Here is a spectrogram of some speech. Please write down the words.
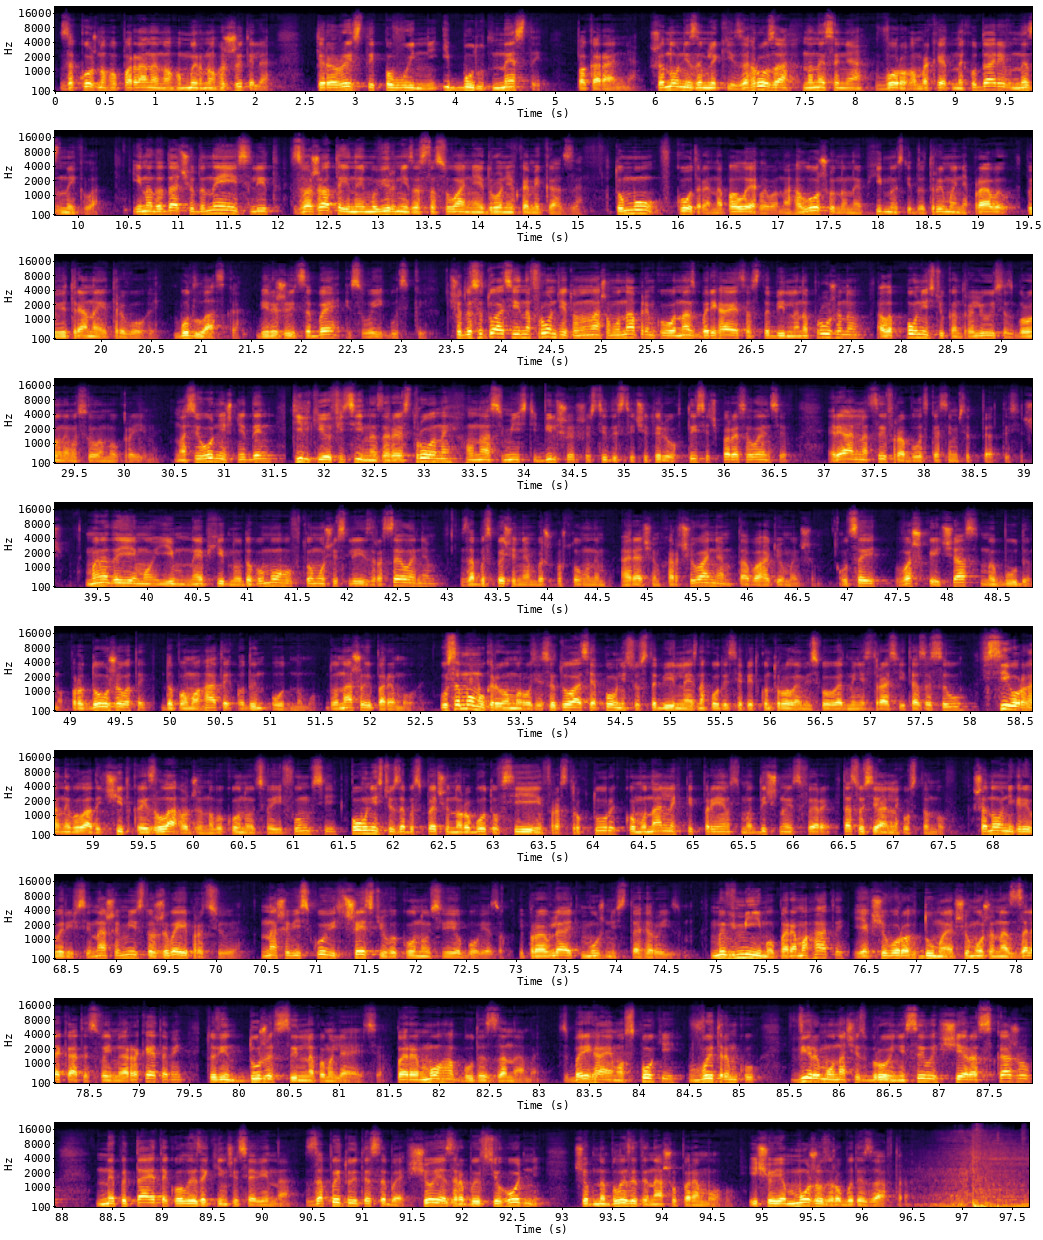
за кожного пораненого мирного жителя терористи повинні і будуть нести покарання. Шановні земляки, загроза нанесення ворогом ракетних ударів не зникла. І на додачу до неї слід зважати і на ймовірні застосування і дронів камікадзе. Тому вкотре наполегливо наголошую на необхідності дотримання правил повітряної тривоги. Будь ласка, бережіть себе і своїх близьких. Щодо ситуації на фронті, то на нашому напрямку вона зберігається стабільно напруженою, але повністю контролюється Збройними силами України. На сьогоднішній день тільки офіційно зареєстрований у нас в місті більше 64 тисяч переселенців. Реальна цифра близько 75 тисяч. Ми надаємо їм необхідну допомогу, в тому числі і з розселенням, забезпеченням безкоштовним гарячим харчуванням та багатьом іншим. У цей важкий час ми будемо продовжувати допомагати один одному до нашої перемоги. У самому Кривому Розі ситуація повністю стабільна і знаходиться під контролем військової адміністрації та ЗСУ. Всі органи влади чітко і злагоджено виконують свої функції, повністю забезпечено роботу всієї інфраструктури, комунальних підприємств, медичної сфери та соціальних установ. Шановні криворіжці, наше місто живе і працює. Наші військові з честю виконують свій обов'язок і проявляють мужність та героїзм. Ми вміємо перемагати. Якщо ворог думає, що може нас залякати своїми ракетами, то він дуже сильно помиляється. Перемога буде за нами. Зберігаємо спокій, витримку, віримо у наші збройні сили. Ще раз скажу: не питайте, коли закінчиться війна. Запитуйте себе, що я зробив сьогодні, щоб наблизити нашу перемогу, і що я можу зробити завтра.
